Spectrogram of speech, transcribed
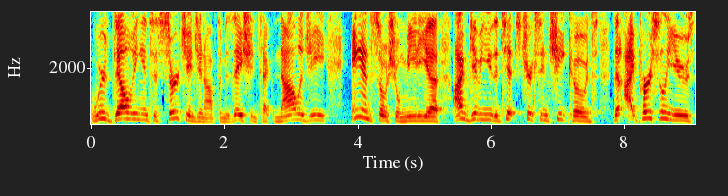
We're delving into search engine optimization, technology, and social media. I'm giving you the tips, tricks, and cheat codes that I personally use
